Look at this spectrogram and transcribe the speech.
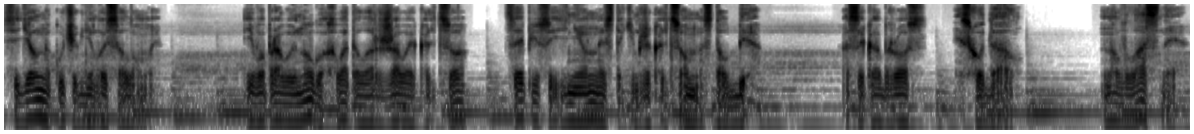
сидел на куче гнилой соломы. Его правую ногу охватывало ржавое кольцо, цепью соединенное с таким же кольцом на столбе. Осыка оброс, исхудал, но властные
